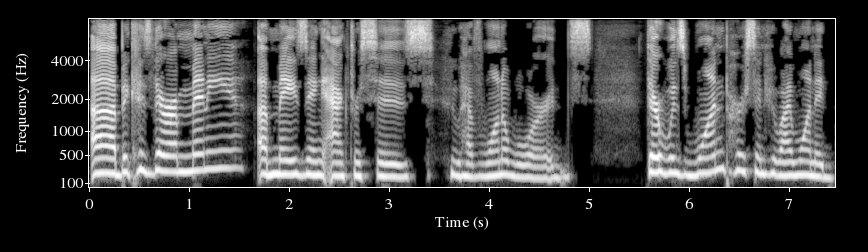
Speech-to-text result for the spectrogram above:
Uh, because there are many amazing actresses who have won awards. There was one person who I wanted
